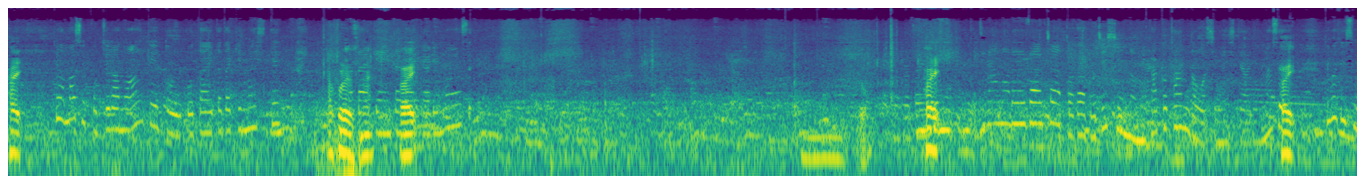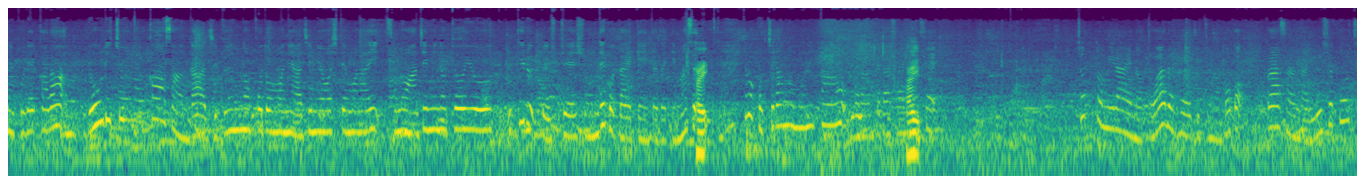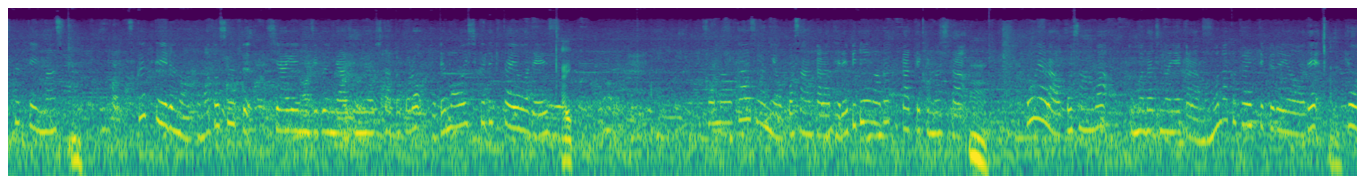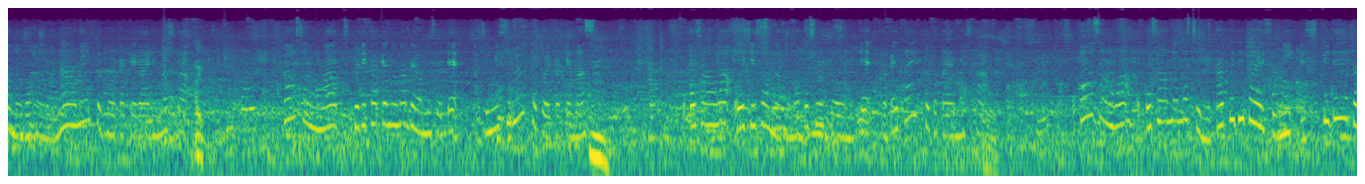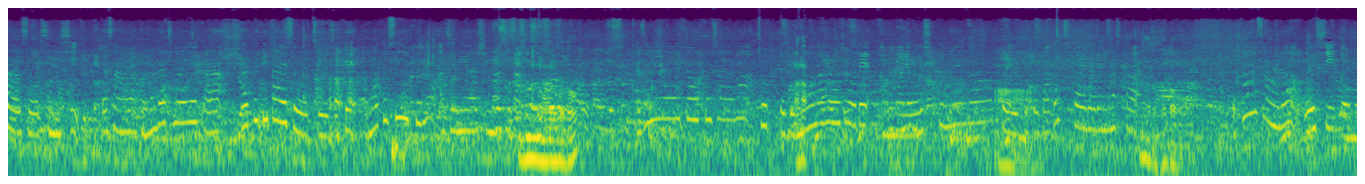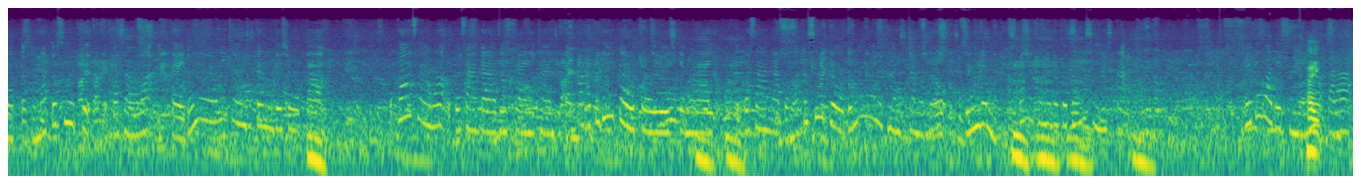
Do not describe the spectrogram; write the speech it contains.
はい。ではまずこちらのアンケートをお答えいただきましてあこれですね。ご体験いただいております、はい。こちらのレーザーチャートがご自身の味覚感度を示しております、はい。ではですねこれから料理中のお母さんが自分の子供に味見をしてもらいその味見の共有を受けるというシチュエーションでご体験いただきます、はい。ではこちらのモニターをご覧ください。ませ、はい。ちょっと未来のとある平日の午後お母さんが夕食を作っています、作っているのはトマトスープ仕上げに自分で味見をしたところとても美味しくできたようですはいそんなお母さんにお子さんからテレビ電話がかかってきました、うん。どうやらお子さんは友達の家から間もなく帰ってくるようで、今日のご飯は何と問いかけがありました、はい。お母さんは作りかけの鍋を見せて味見する？と問いかけます、うんお子さんは美味しそうなトマトスープを見て食べたいと答えました。お母さんはお子さんの持つ味覚デバイスにレシピデータを送信しお子さんは友達の家から味覚デバイスを通じてトマトスープの味見をしました。なるほど。味見を終えたお子さんはちょっと微妙な表情であんまり美味しくないなという言葉が伝えられましたなるほお母さんは美味しいと思ったトマトスープお子さんは一体どのように感じたのでしょうか、お母さんはお子さんから実際に感じた味覚データを共有してもらいお子さんがトマトスープをどのように感じたのかを自分でも確かめてみることにしました、それではですね、はい。今から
